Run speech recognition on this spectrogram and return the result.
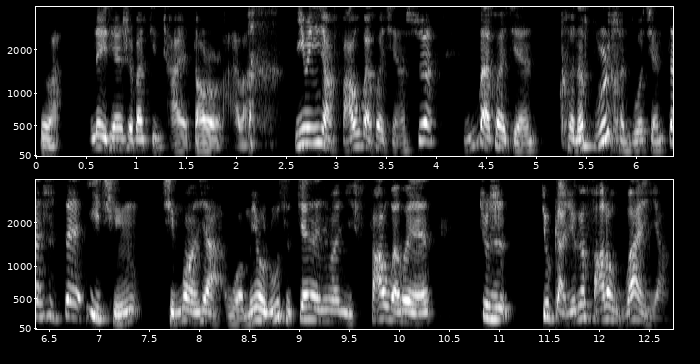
对吧？那天是把警察也叨扰来了，因为你想罚五百块钱，虽然五百块钱可能不是很多钱，但是在疫情。情况下，我们又如此艰难的情况，你罚五百块钱，就是就感觉跟罚了五万一样，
